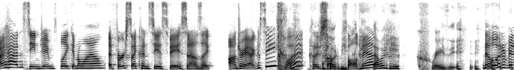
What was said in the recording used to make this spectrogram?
I hadn't seen James Blake in a while. At first, I couldn't see his face, and I was like, Andre Agassi? What? Because I just saw would be- bald man. That would be crazy. That would have been.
